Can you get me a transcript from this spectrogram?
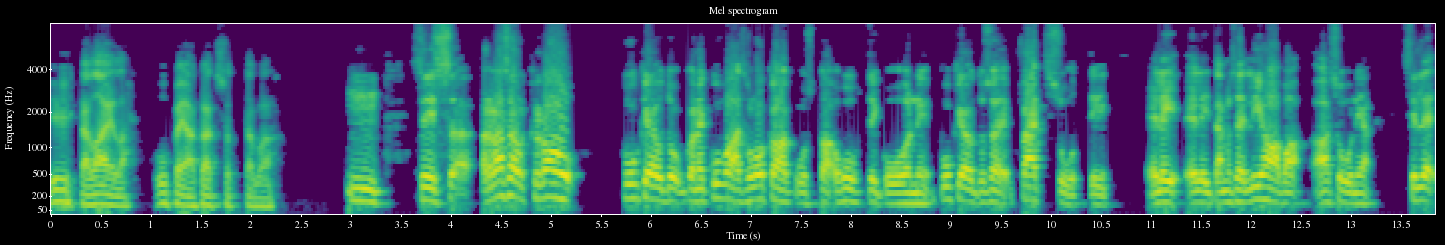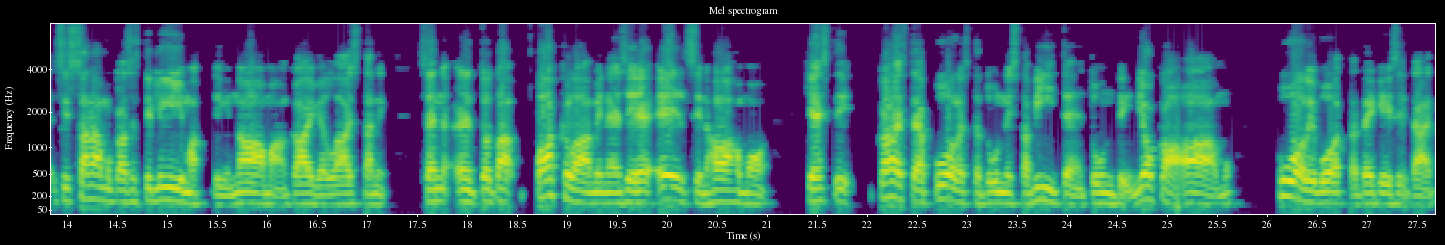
yhtä lailla upea katsottavaa. Mm, siis äh, Russell Crowe pukeutui, kun ne kuvasi lokakuusta huhtikuuhun, niin pukeutui se fatsuuttiin, eli, eli tämmöisen lihava asuun, ja sille siis sananmukaisesti liimattiin naamaan kaikenlaista, niin sen äh, tota, paklaaminen siihen Ailsin hahmoon kesti kahdesta ja puolesta tunnista viiteen tuntiin joka aamu. Puoli vuotta teki sitä.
